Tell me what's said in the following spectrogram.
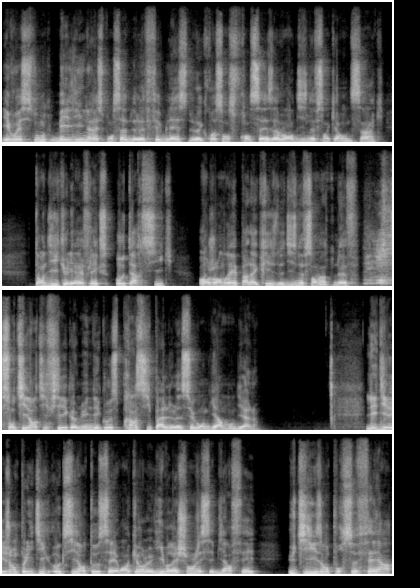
et voici donc Méline responsable de la faiblesse de la croissance française avant 1945, tandis que les réflexes autarciques engendrés par la crise de 1929 sont identifiés comme l'une des causes principales de la Seconde Guerre mondiale. Les dirigeants politiques occidentaux célèbrent encore le libre-échange et ses bienfaits, utilisant pour ce faire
